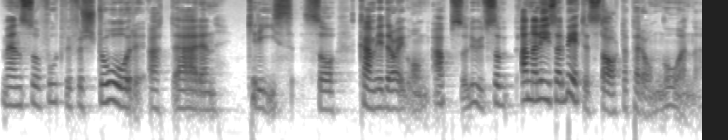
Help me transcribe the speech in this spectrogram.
Men så fort vi förstår att det är en kris så kan vi dra igång, absolut. Så analysarbetet startar per omgående.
